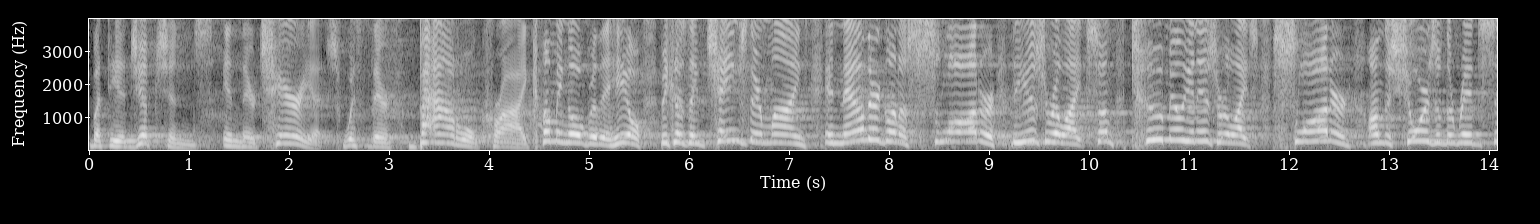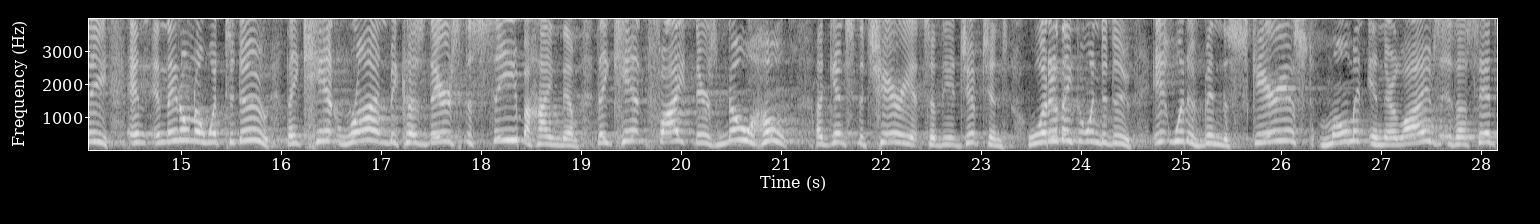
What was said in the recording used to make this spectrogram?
But the Egyptians in their chariots with their battle cry coming over the hill because they've changed their mind and now they're going to slaughter the Israelites. Some two million Israelites slaughtered on the shores of the Red Sea and, and they don't know what to do. They can't run because there's the sea behind them. They can't fight. There's no hope against the chariots of the Egyptians. What are they going to do? It would have been the scariest moment in their lives. As I said,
